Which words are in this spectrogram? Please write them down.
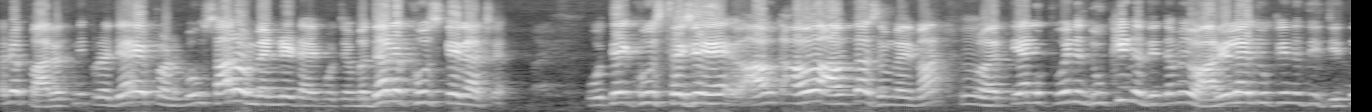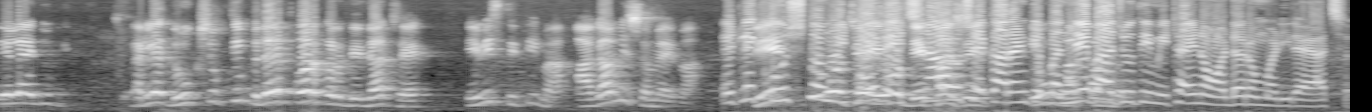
અને ભારતની પ્રજાએ પણ બહુ સારો મેન્ડેટ આપ્યો છે. બધાને ખુશ કર્યા છે. પોતે ખુશ થશે આવ- આવ- આવતા સમયમાં. અત્યારે કોઈને દુખી નથી. તમે હારેલાય દુખી નથી જીતેલાય દુખી. એટલે દુઃખ સુખથી બધાને પર કરી દીધા છે એવી સ્થિતિમાં આગામી સમયમાં એટલે ખુશ તો મીઠાઈ વેચનારો છે કારણ કે બંને બાજુથી મીઠાઈના ઓર્ડરો મળી રહ્યા છે.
